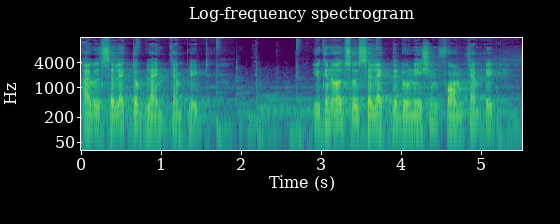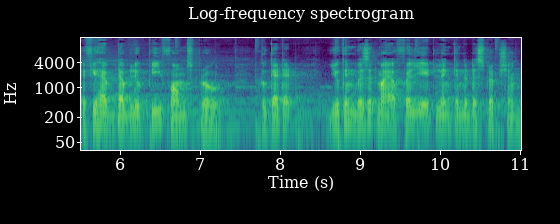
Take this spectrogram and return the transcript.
I will select a blank template. You can also select the donation form template if you have WP Forms Pro. To get it, you can visit my affiliate link in the description.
